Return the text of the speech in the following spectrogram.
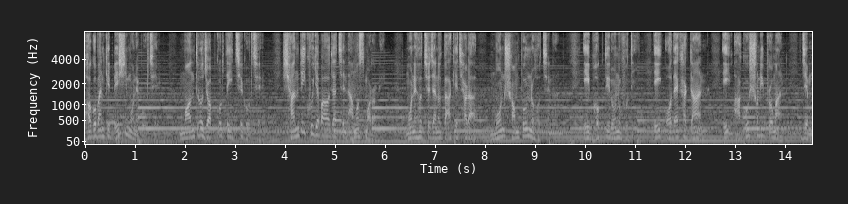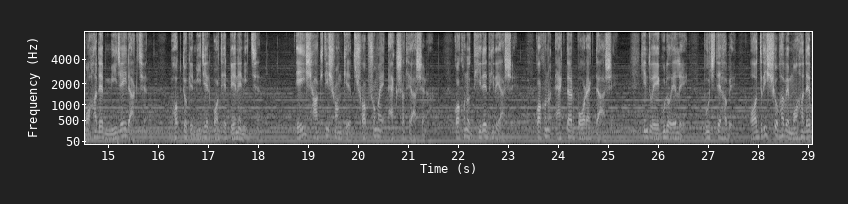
ভগবানকে বেশি মনে পড়ছে। মন্ত্র জপ করতে ইচ্ছে করছে। শান্তি খুঁজে পাওয়া যাচ্ছে নামস্মরণে। মনে হচ্ছে যেন তাকে ছাড়া মন সম্পূর্ণ হচ্ছে না। এই ভক্তির অনুভূতি, এই অদেখা টান, এই আকর্ষণী প্রমাণ যে মহাদেব নিজেই ডাকছেন, ভক্তকে নিজের পথে টেনে নিচ্ছেন। এই সাতটি সংকেত সবসময় একসাথে আসে না। কখনো ধীরে ধীরে আসে, কখনো একটার পর একটা আসে। কিন্তু এগুলো এলে বুঝতে হবে অদৃশ্যভাবে মহাদেব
